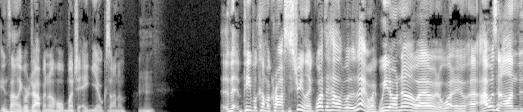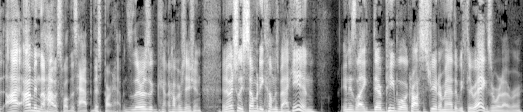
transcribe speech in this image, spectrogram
it's not like we're dropping a whole bunch of egg yolks on them. Mhm. The, people come across the street like, what the hell was that? Like, we don't know. I don't know what. uh, I wasn't on. The, I, I'm in the house while this happened. This part happens. There's a conversation, and eventually somebody comes back in and is like, "There are people across the street are mad that we threw eggs or whatever."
